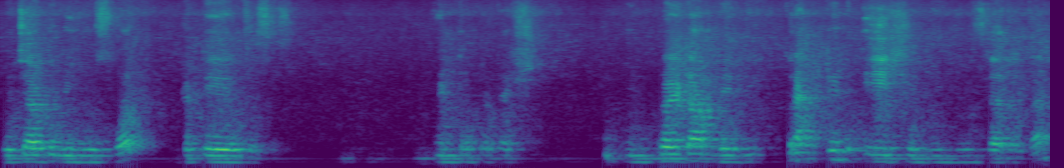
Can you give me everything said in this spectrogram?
which are to be used for detailed assessment. Interpretation. In preterm baby, corrected age should be used rather than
